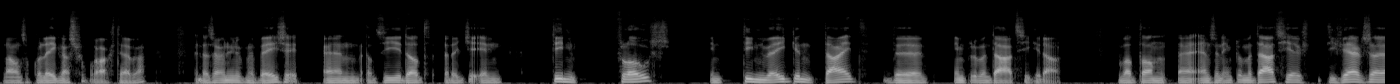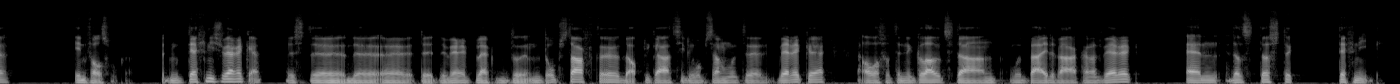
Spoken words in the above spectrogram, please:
naar onze collega's gebracht hebben. En daar zijn we nu nog mee bezig. En dan zie je dat, dat je in tien flows, in tien weken tijd, de implementatie gedaan. Wat dan, en zo'n implementatie heeft diverse invalshoeken. Het moet technisch werken, dus de, de, de, de werkplek moet, moet opstarten, de applicatie erop staan moet werken alles wat in de cloud staan moet bijdragen aan het werk. En dat is, dat is de techniek.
